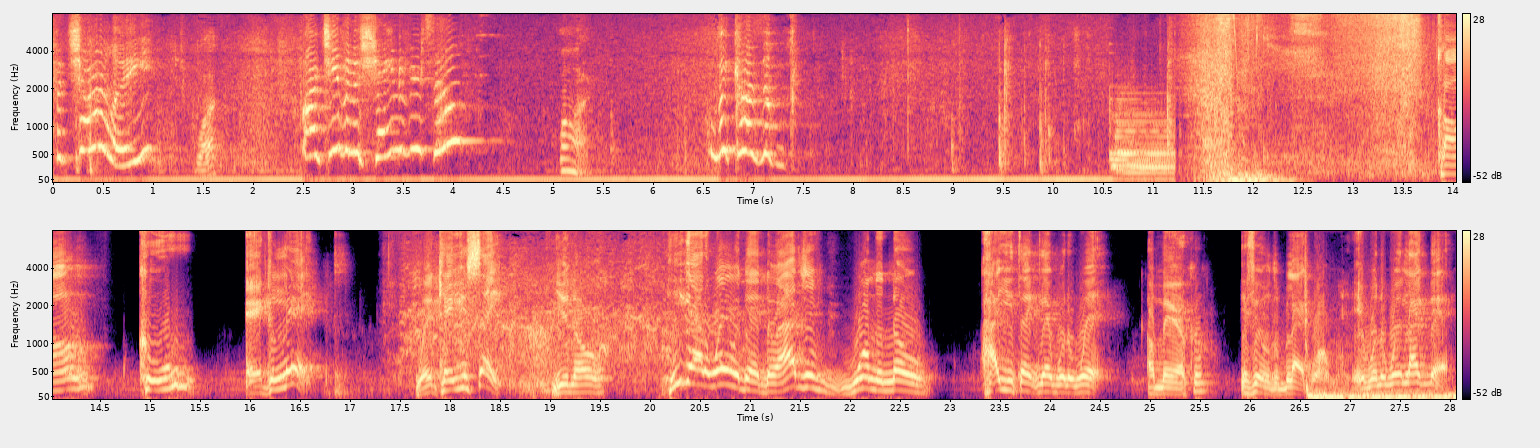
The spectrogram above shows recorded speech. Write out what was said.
But Charlie, What? aren't you even ashamed of yourself? Why? Because of... calm, cool, and collect. What can you say? You know, he got away with that though. I just want to know how you think that would have went, America, if it was a black woman. It wouldn't have went like that.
